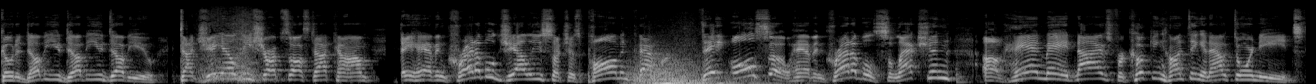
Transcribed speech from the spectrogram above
go to www.jldsharpsauce.com. They have incredible jellies such as palm and pepper. They also have incredible selection of handmade knives for cooking, hunting, and outdoor needs.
